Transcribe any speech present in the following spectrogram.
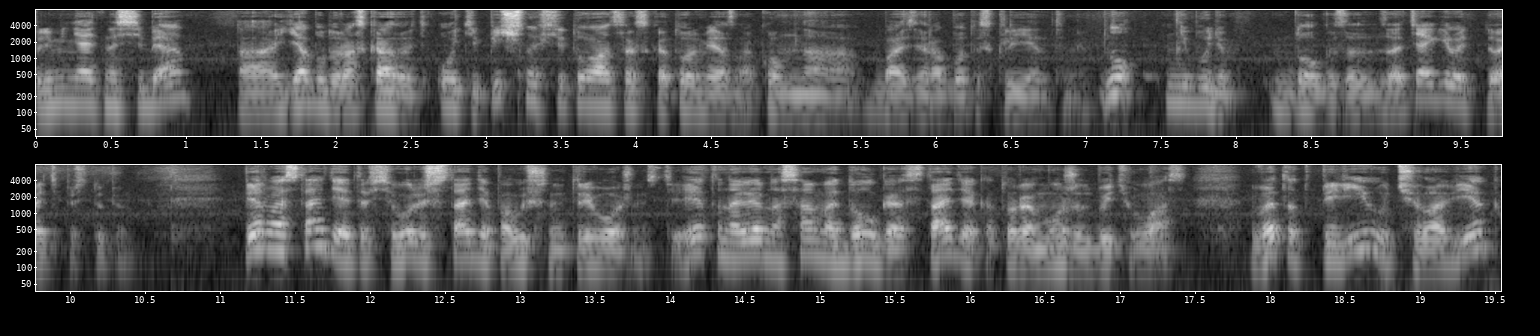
применять на себя, я буду рассказывать о типичных ситуациях, с которыми я знаком на базе работы с клиентами. Ну, не будем долго затягивать, давайте приступим. Первая стадия – это всего лишь стадия повышенной тревожности. И это, наверное, самая долгая стадия, которая может быть у вас. В этот период человек,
